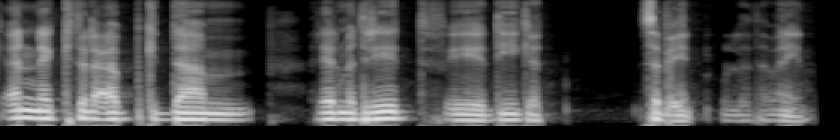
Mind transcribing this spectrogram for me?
كأنك تلعب قدام ريال مدريد في دقيقة 70 ولا 80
